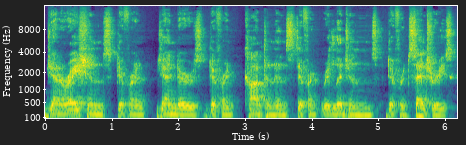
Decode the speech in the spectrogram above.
generations, different genders, different continents, different religions, different centuries,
